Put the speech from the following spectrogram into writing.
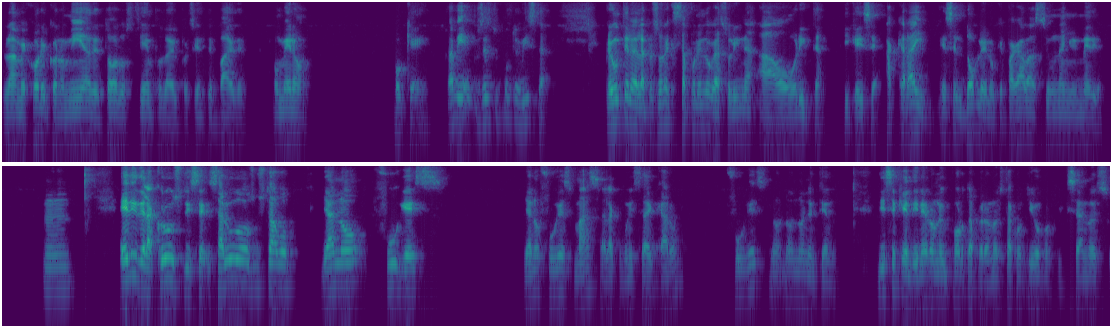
La mejor economía de todos los tiempos, la del presidente Biden. Homero, ok, está bien, pues es tu punto de vista. Pregúntele a la persona que está poniendo gasolina ahorita y que dice, ah, caray, es el doble de lo que pagaba hace un año y medio. Mm. Eddie de la Cruz dice, saludos, Gustavo, ya no fugues, ya no fugues más a la comunista de Caro. ¿Fugues? No, no, no le entiendo. Dice que el dinero no importa, pero no está contigo porque quizá no es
